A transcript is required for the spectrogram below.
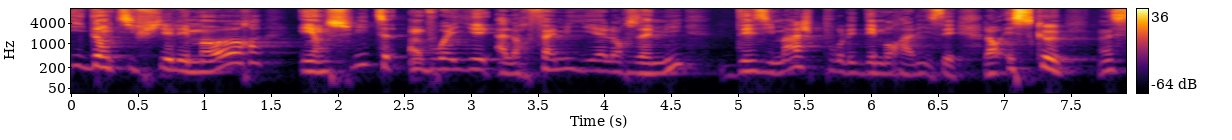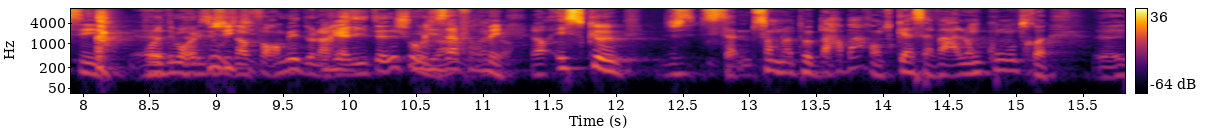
identifier les morts et ensuite envoyer à leurs familles et à leurs amis des images pour les démoraliser. Alors, est-ce que hein, c'est pour les euh, démoraliser ou les informer de la réalité des choses Pour les hein, informer. Alors, est-ce que ça me semble un peu barbare En tout cas, ça va à l'encontre euh,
